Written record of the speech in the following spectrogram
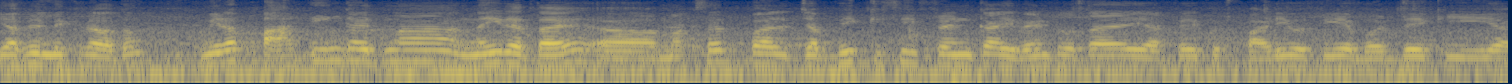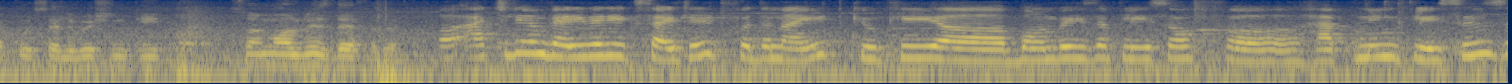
या फिर लिख रहा होता हूँ मेरा पार्टिंग का इतना नहीं रहता है अ, मकसद पर जब भी किसी फ्रेंड का इवेंट होता है या फिर कुछ पार्टी होती है बर्थडे की या कोई सेलिब्रेशन की so I am always there for that Uh, actually, I'm very very excited for the night क्योंकि Bombay is a place of places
